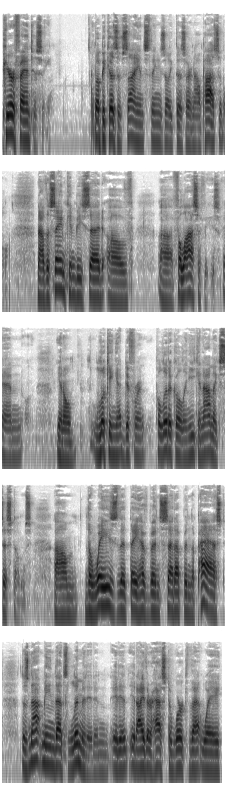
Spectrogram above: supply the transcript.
pure fantasy. But because of science, things like this are now possible. Now, the same can be said of uh, philosophies and, you know, looking at different political and economic systems. Um, the ways that they have been set up in the past does not mean that's limited, and it, it, it either has to work that way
